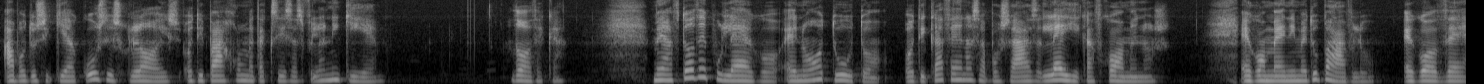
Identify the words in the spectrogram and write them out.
από τους οικιακούς της Χλώης ότι υπάρχουν μεταξύ σας φιλονικίε. 12. Με αυτό δε που λέγω εννοώ τούτο ότι κάθε ένας από εσά λέγει καυχόμενος «Εγώ μένει με του Παύλου, εγώ δε,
